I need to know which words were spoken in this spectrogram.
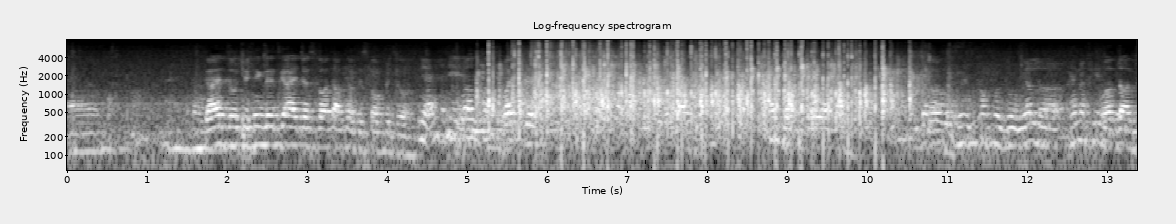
Um, guys, don't you think this guy just got out of his comfort zone? Yeah. yeah. Well done. What's this? well done.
